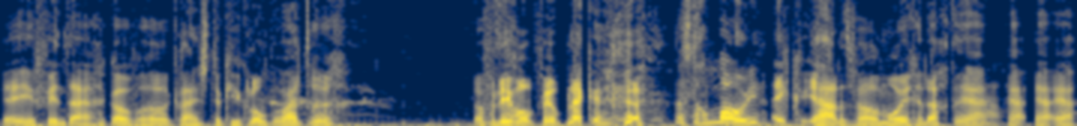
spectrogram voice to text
Je vindt eigenlijk overal een klein stukje klompenwaard terug. Of in ieder geval op veel plekken. Dat is toch mooi? Ik, ja, dat is wel een mooie gedachte. Ja, ja, ja.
